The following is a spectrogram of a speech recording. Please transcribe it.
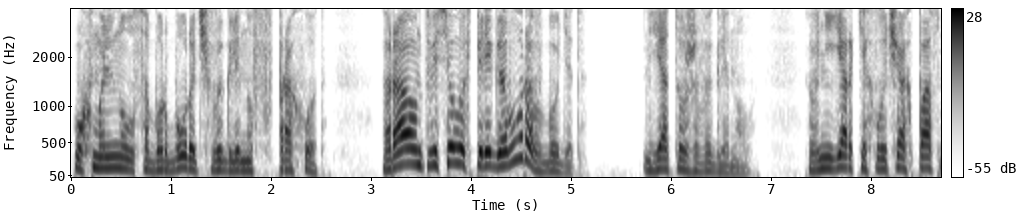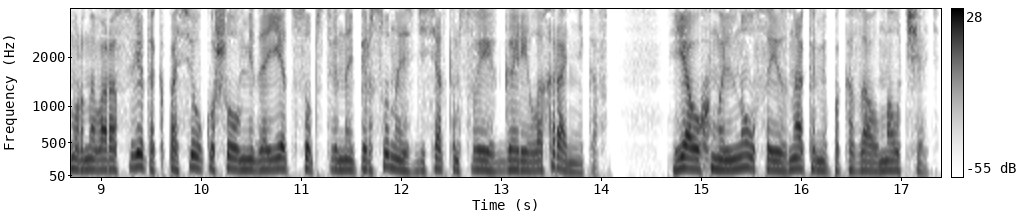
ухмыльнулся Бурбурыч, выглянув в проход. Раунд веселых переговоров будет? Я тоже выглянул. В неярких лучах пасмурного рассвета к поселку шел медоед собственной персоной с десятком своих горилл-охранников. Я ухмыльнулся и знаками показал молчать.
